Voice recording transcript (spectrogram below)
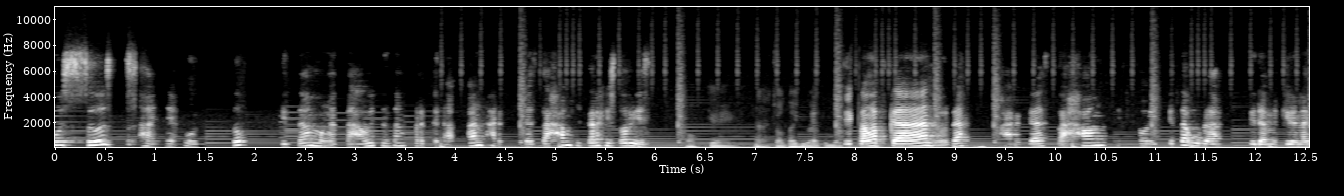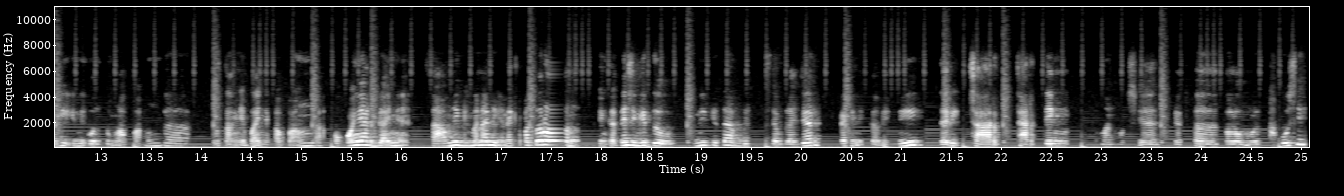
khusus hanya untuk kita mengetahui tentang pergerakan harga saham secara historis. Oke. Nah, contoh gimana tuh? Jadi banget kan, udah harga saham historis kita udah tidak mikirin lagi ini untung apa enggak, utangnya banyak apa enggak. Pokoknya harganya sahamnya gimana nih, naik apa turun. Singkatnya sih gitu. Ini kita bisa belajar teknikal ini dari chart charting manusia. Eh, kalau menurut aku sih,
